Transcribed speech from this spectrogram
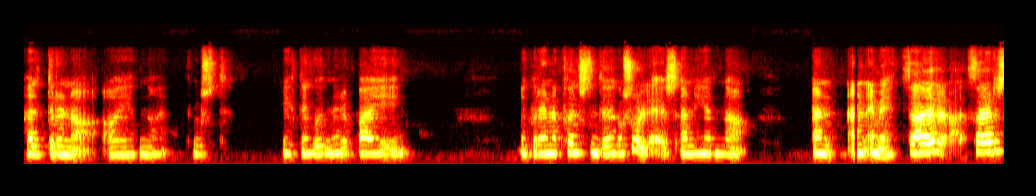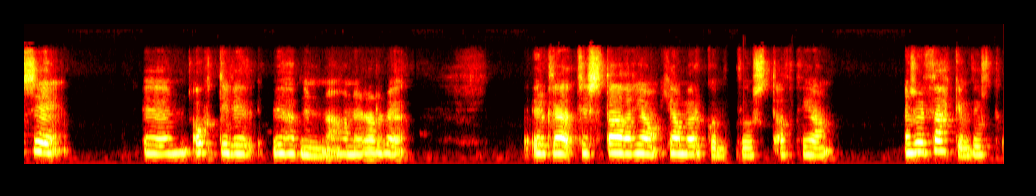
Heldur en að, að hérna, þú veist, hitt einhvern er í bæ einhver eina kvöldstundu eitthvað svoleiðis en hérna, en, en einmitt, það er, það er þessi um, ótti við, við höfnununa, hann er alveg örgulega til staðar hjá, hjá mörgum, þú veist, af því að eins og við þekkjum, þú veist,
